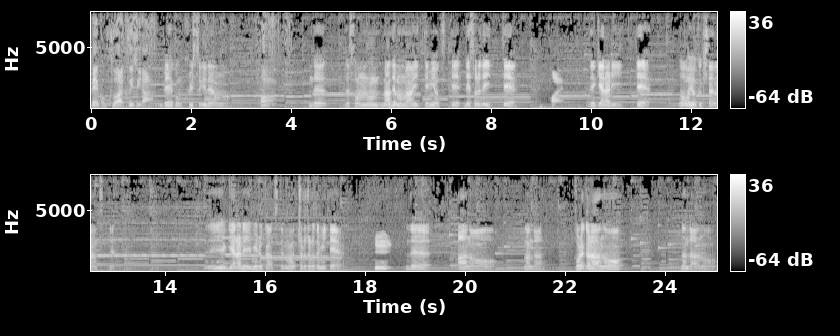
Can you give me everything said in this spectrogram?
ベーコン食わ、食いすぎだ。ベーコン食いすぎだよ、もうん。う。で、で、その、まあでもまあ行ってみようっつって、で、それで行って、はで、ギャラリー行って、おお、よく来たな、つって。でギャラリー見るか、つって、まあちょろちょろって見て、い。うん。で、あの、なんだ？これからあの、なんだあの、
